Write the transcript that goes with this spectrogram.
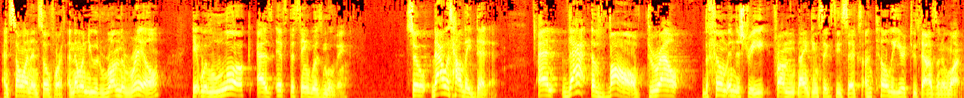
and so on and so forth. And then when you would run the reel, it would look as if the thing was moving. So that was how they did it. And that evolved throughout the film industry from 1966 until the year 2001.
